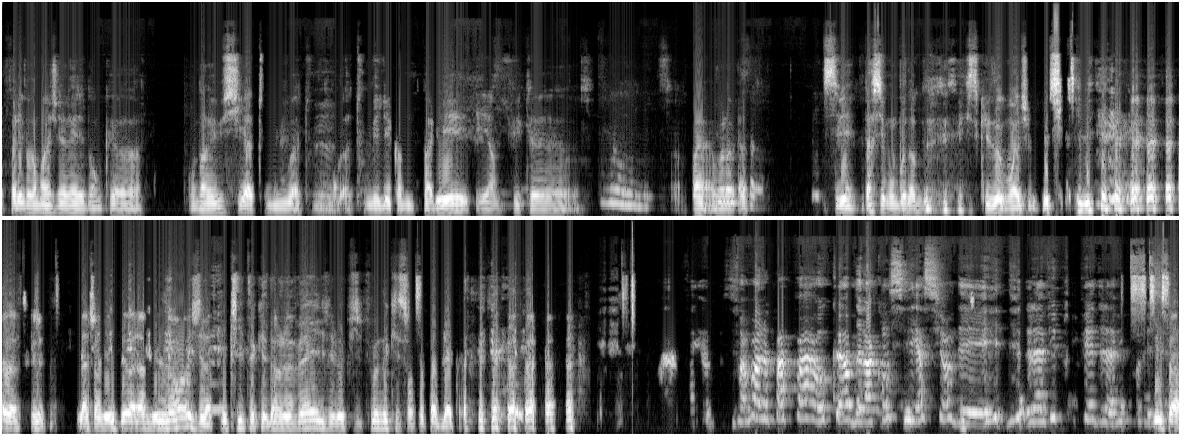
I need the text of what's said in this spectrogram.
fallait vraiment gérer. Donc euh, on a réussi à tout à tout à tout mêler comme il fallait. Et ensuite euh, voilà. C'est bien. Merci mon bonhomme. Excuse-moi je me suis parce que là j'en ai deux à la maison. J'ai la petite qui est dans le et j'ai le petit qui est sur sa tablette c'est vraiment le papa au cœur de la conciliation des, de, la vie privée et de la vie professionnelle.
